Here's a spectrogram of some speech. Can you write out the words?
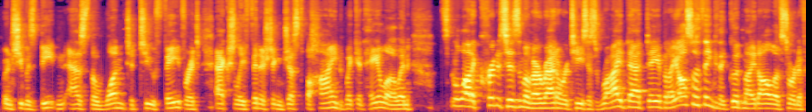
when she was beaten as the one to two favorite, actually finishing just behind Wicked Halo. And it's been a lot of criticism of Irad Ortiz's ride that day, but I also think that Goodnight Olive sort of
